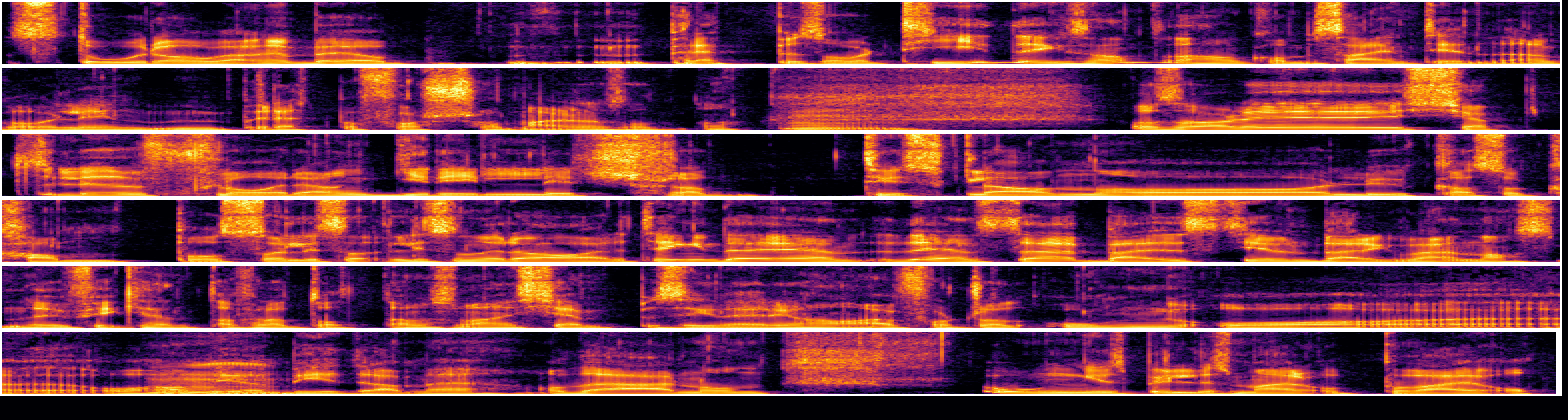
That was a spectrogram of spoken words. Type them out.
store overganger bør jo preppes over tid. ikke sant? Han kom seint inn, han kom vel inn rett på forsommeren. eller noe sånt. Mm. Og så har de kjøpt Florian Grilic fra Tyskland og Lucas og Campos og litt, sånn- litt sånne rare ting. Det, det eneste er Steven Bergveien, da, som de fikk henta fra Tottenham, som er en kjempesignering. Han er jo fortsatt ung og, og har mye å bidra med. Og det er noen unge spillere som er opp, på vei opp,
